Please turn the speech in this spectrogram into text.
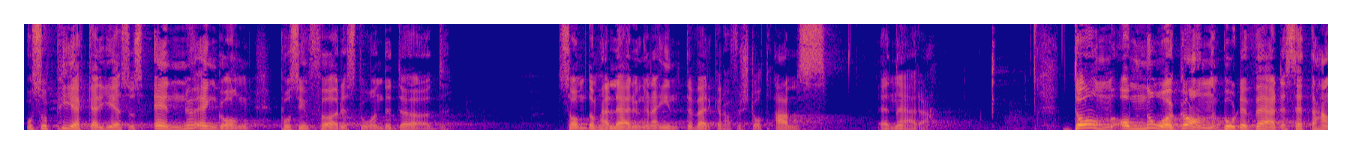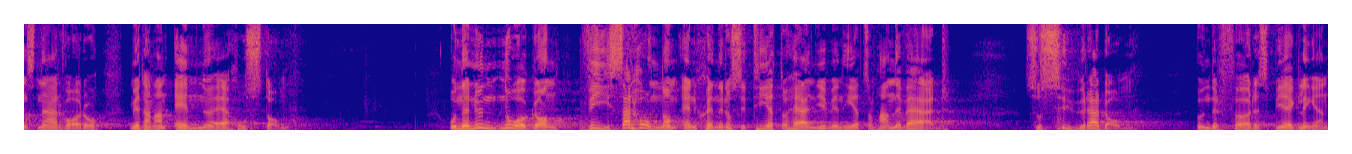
Och så pekar Jesus ännu en gång på sin förestående död som de här lärjungarna inte verkar ha förstått alls är nära. De, om någon, borde värdesätta hans närvaro medan han ännu är hos dem. Och när nu någon visar honom en generositet och hängivenhet som han är värd, så surar de under förespeglingen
